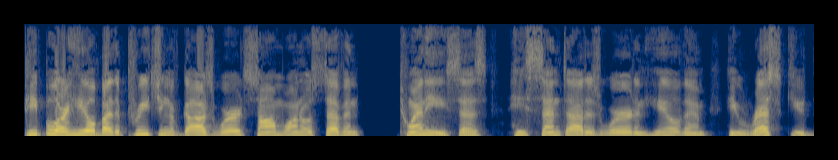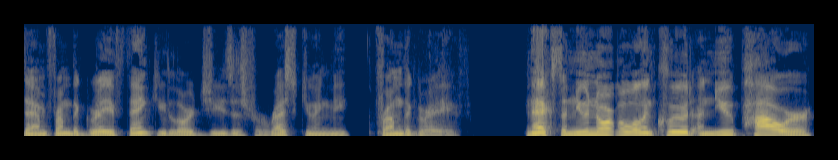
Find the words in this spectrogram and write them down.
People are healed by the preaching of God's word. Psalm 107 20 says, He sent out His word and healed them. He rescued them from the grave. Thank you, Lord Jesus, for rescuing me from the grave. Next, a new normal will include a new power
